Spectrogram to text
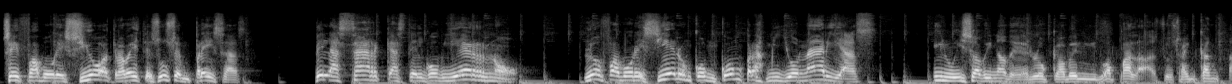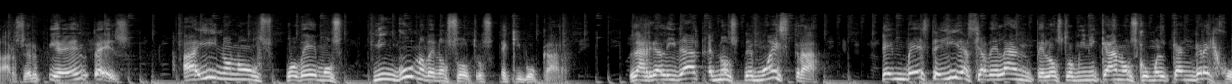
se favoreció a través de sus empresas, de las arcas del gobierno. Lo favorecieron con compras millonarias. Y Luis Abinader lo que ha venido a Palacios a encantar serpientes. Ahí no nos podemos, ninguno de nosotros, equivocar. La realidad nos demuestra que en vez de ir hacia adelante los dominicanos como el cangrejo,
